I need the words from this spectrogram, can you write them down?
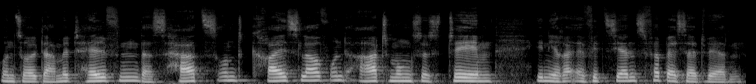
und soll damit helfen, das Herz- und Kreislauf- und Atmungssystem in ihrer Effizienz verbessert werden.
